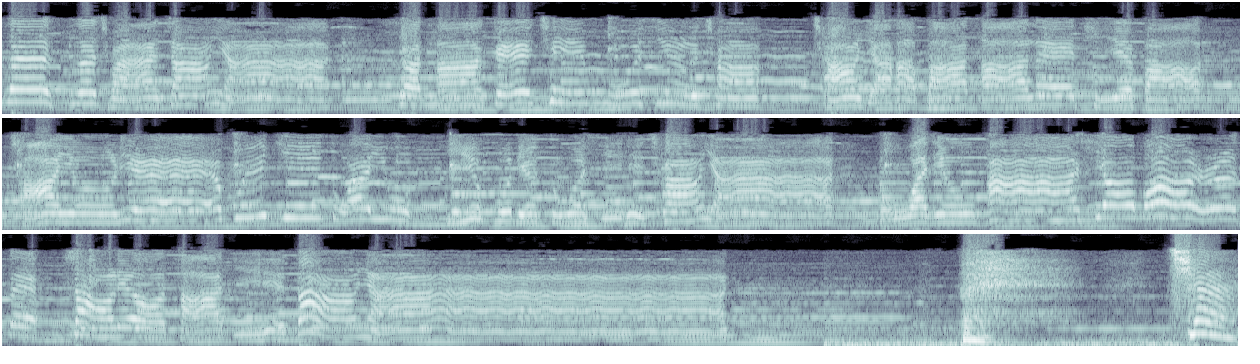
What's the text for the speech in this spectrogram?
在四川长呀，和他该亲不姓常。常家把他来提防，常有脸诡计多有，一副的多心肠呀！我就怕小宝儿在上了他的当呀！唉，钱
